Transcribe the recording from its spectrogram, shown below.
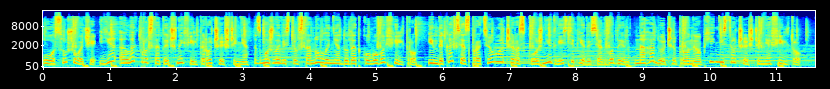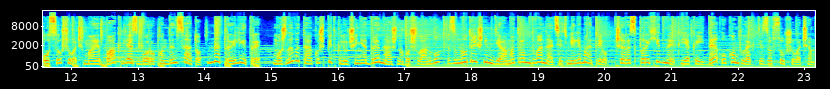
У осушувачі є електростатичний фільтр очищення з можливістю встановлення додаткового фільтру. Індикація спрацьовує через кожні 250 годин, нагадуючи про необхідність очищення фільтру. Осушувач має бак для збору конденсату на 3 літри. Можливе також підключення дренажного шлангу з внутрішнім діаметром 12 мм через перехідник, який йде у комплекті з осушувачем.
